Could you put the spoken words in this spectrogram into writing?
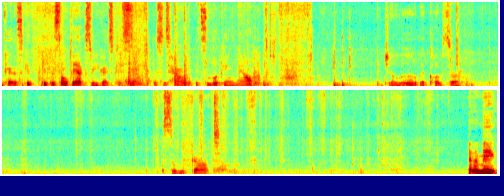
okay, let's get, get this all back so you guys can see. This is how it's looking now. Get you a little bit closer. So we've got and I may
